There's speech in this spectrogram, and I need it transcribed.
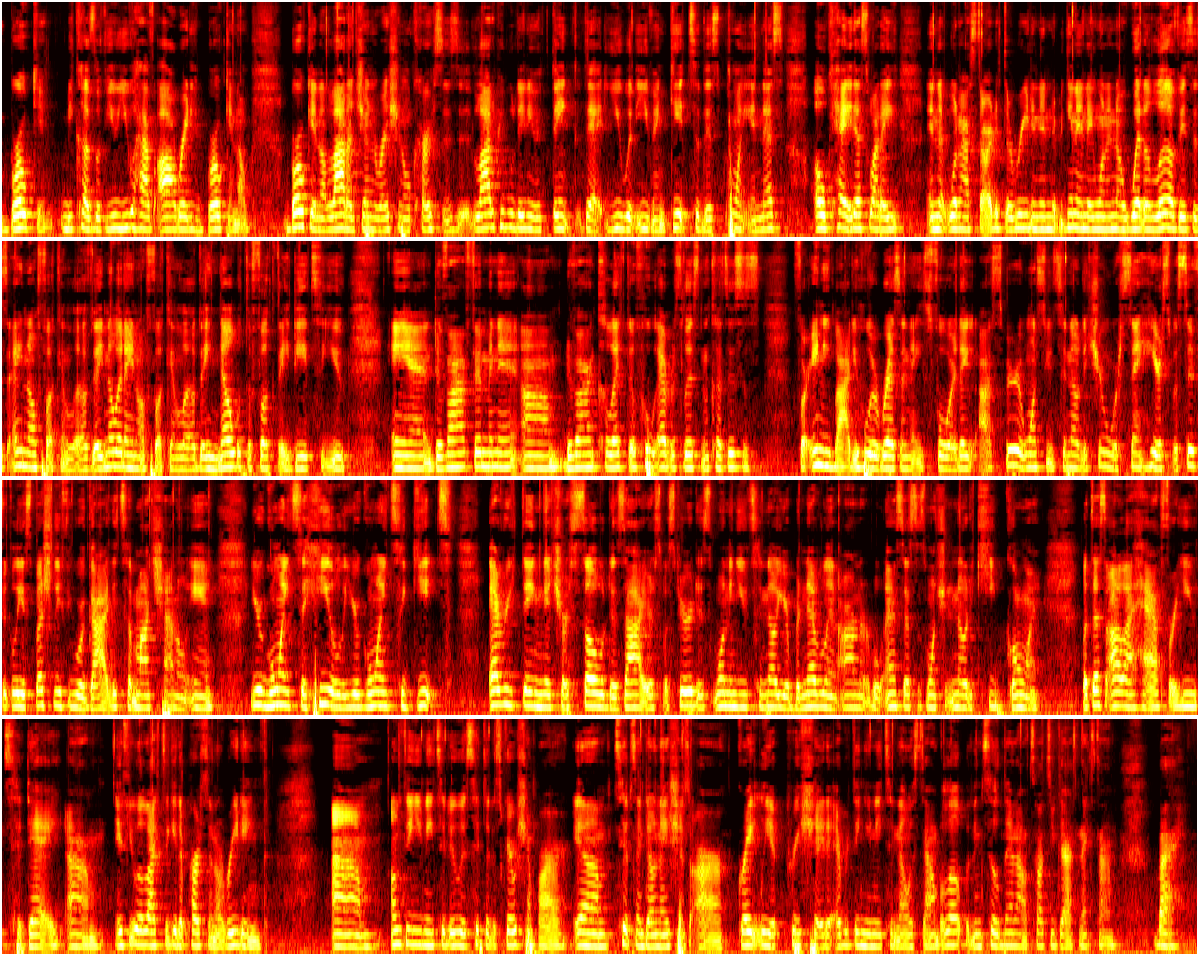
broken because of you. You have already broken a broken a lot of generational curses. A lot of people didn't even think that you would even get to this point and that's okay. That's why they and when i started the reading in the beginning they want to know what a love is. This ain't no fucking love. They know it ain't no fucking love. They know what the fuck they did to you. And divine feminine um divine collective whoever's listening because this is for anybody who it resonates for. They our spirit wants you to know that you were sent here specifically, especially if you were guided to my channel and you're going to heal, you're going to get everything that your soul desires. But spirit is wanting you to know your benevolent, honorable ancestors want you to know to keep going. But that's all I have for you today. Um, if you would like to get a personal reading, um, only thing you need to do is hit the description bar. Um, tips and donations are greatly appreciated. Everything you need to know is down below. But until then, I'll talk to you guys next time. Bye.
